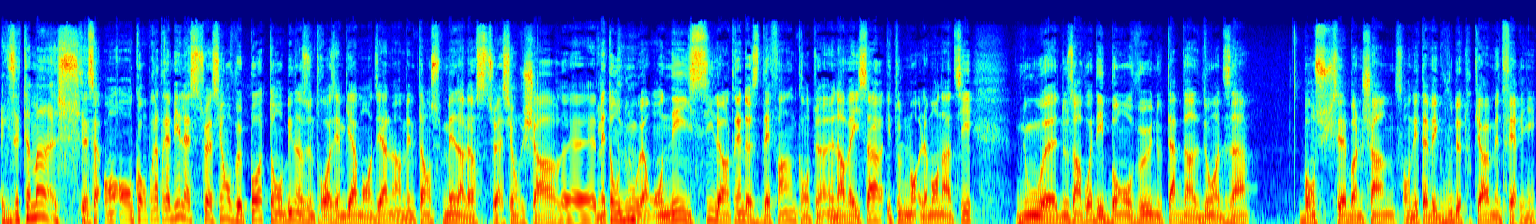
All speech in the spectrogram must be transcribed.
exactement. C'est ça. On, on comprend très bien la situation. On veut pas tomber dans une troisième guerre mondiale, mais en même temps, on se met dans leur situation, Richard. Euh, Mettons-nous, on est ici là en train de se défendre contre un, envahisseur et tout le monde, le monde entier nous euh, nous envoie des bons vœux, nous tape dans le dos en disant bon succès, bonne chance, on est avec vous de tout cœur, mais ne fait rien.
